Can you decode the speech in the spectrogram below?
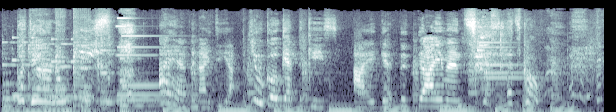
But there are no keys. I have an idea. You go get the keys. I get the diamonds. Yes, let's go.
